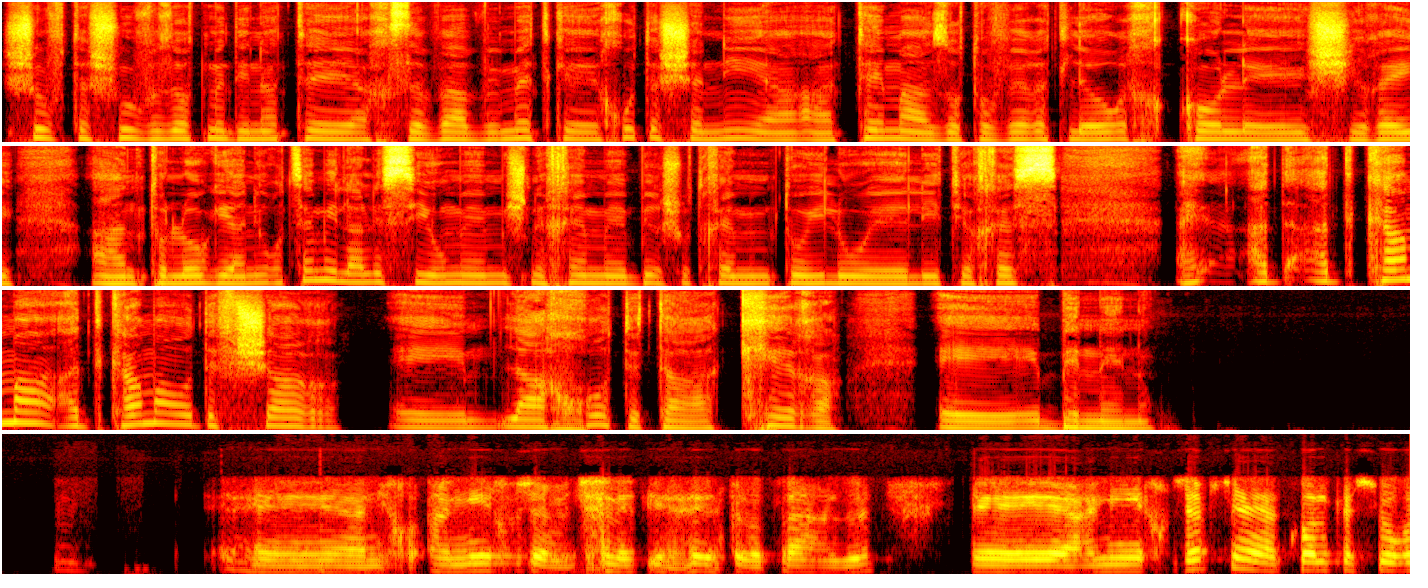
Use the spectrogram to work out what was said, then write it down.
שוב תשוב וזאת מדינת uh, אכזבה. באמת כחוט השני, התמה הזאת עוברת לאורך כל uh, שירי האנתולוגיה. אני רוצה מילה לסיום uh, משניכם, ברשותכם, אם תואילו להתייחס. עד, עד, כמה, עד כמה עוד אפשר uh, לאחות את הקרע uh, בינינו? אני, אני חושבת שאני רוצה על זה. אני חושב שהכל קשור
